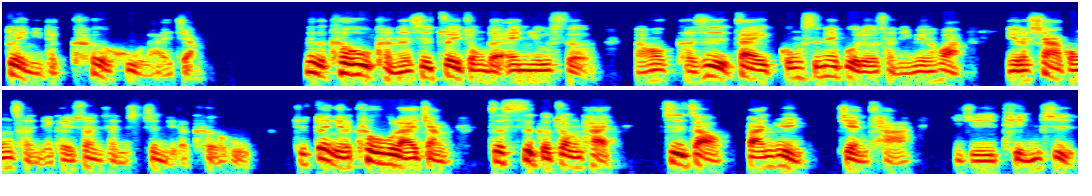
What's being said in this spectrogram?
对你的客户来讲，那个客户可能是最终的 end user，然后可是，在公司内部流程里面的话，你的下工程也可以算成是你的客户。就对你的客户来讲，这四个状态：制造、搬运、检查以及停滞。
